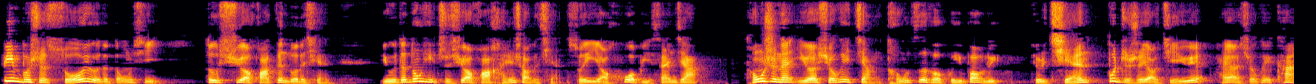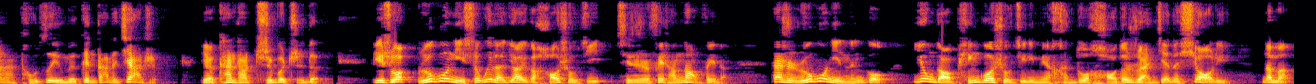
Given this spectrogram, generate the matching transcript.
并不是所有的东西。都需要花更多的钱，有的东西只需要花很少的钱，所以要货比三家。同时呢，也要学会讲投资和回报率，就是钱不只是要节约，还要学会看看投资有没有更大的价值，要看它值不值得。比如说，如果你是为了要一个好手机，其实是非常浪费的。但是如果你能够用到苹果手机里面很多好的软件的效率，那么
